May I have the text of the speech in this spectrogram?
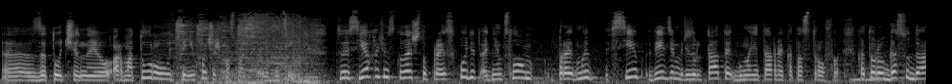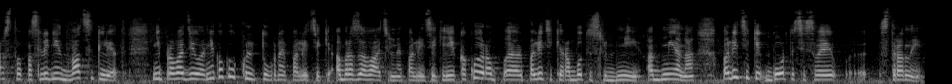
э, заточенную арматуру ты не хочешь послать своих детей. То есть я хочу сказать, что происходит, одним словом, мы все видим результаты гуманитарной катастрофы, которую государство последние 20 лет не проводило никакой культурной политики, образовательной политики, никакой э, политики работы с людьми, обмена, политики гордости своей э, страны.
